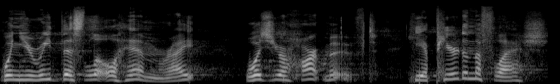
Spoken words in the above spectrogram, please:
When you read this little hymn, right? Was your heart moved? He appeared in the flesh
